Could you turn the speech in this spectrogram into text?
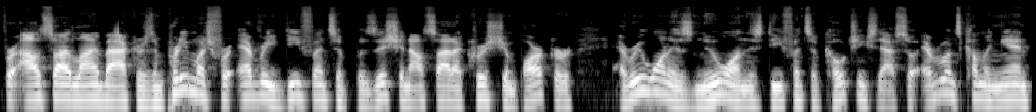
for outside linebackers and pretty much for every defensive position outside of Christian Parker. Everyone is new on this defensive coaching staff, so everyone's coming in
